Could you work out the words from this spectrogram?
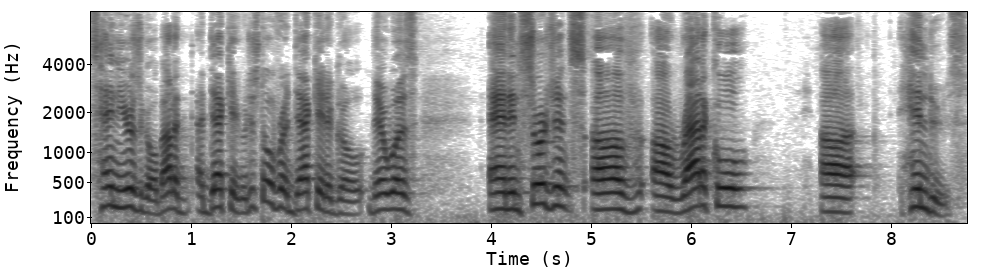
10 years ago, about a, a decade ago, just over a decade ago, there was an insurgence of uh, radical uh, Hindus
